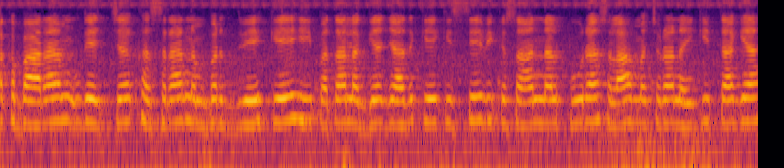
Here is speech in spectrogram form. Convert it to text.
ਅਖਬਾਰਾਂ ਵਿੱਚ ਖਸਰਾ ਨੰਬਰ ਦੇਖ ਕੇ ਹੀ ਪਤਾ ਲੱਗਿਆ, ਜਦ ਕਿ ਕਿਸੇ ਵੀ ਕਿਸਾਨ ਨਾਲ ਪੂਰਾ ਸਲਾਹ ਮਸ਼ਵਰਾ ਨਹੀਂ ਕੀਤਾ ਗਿਆ।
